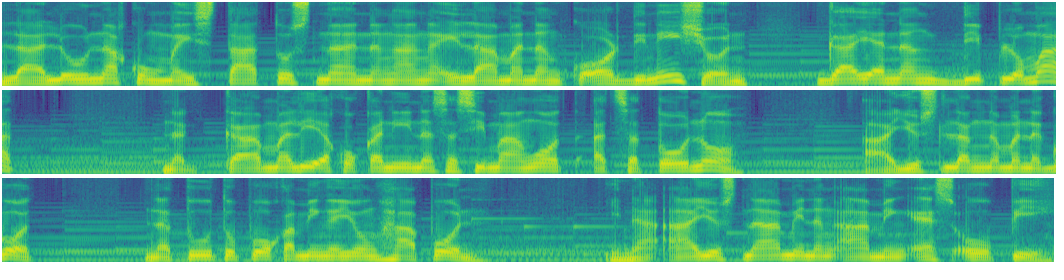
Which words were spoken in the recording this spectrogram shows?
lalo na kung may status na nangangailaman ng coordination gaya ng diplomat. Nagkamali ako kanina sa simangot at sa tono. Ayos lang naman nagot. Natuto po kami ngayong hapon. Inaayos namin ang aming SOP.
